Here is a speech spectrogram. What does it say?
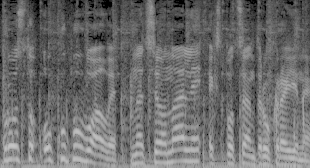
просто окупували національний експоцентр України.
